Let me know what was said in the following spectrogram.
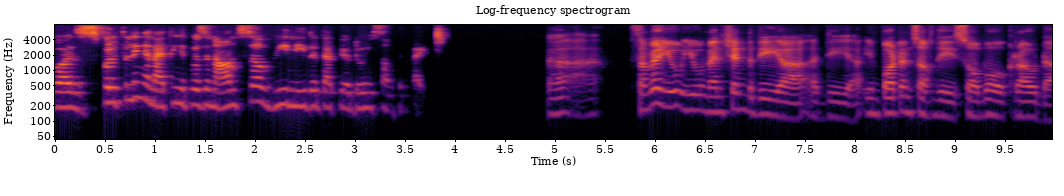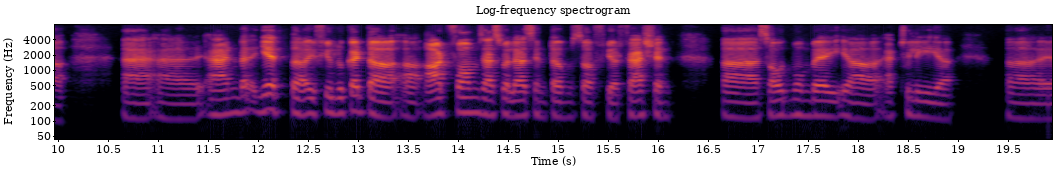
was fulfilling and i think it was an answer we needed that we are doing something right uh, somewhere you you mentioned the uh, the uh, importance of the sobo crowd uh, uh, and yes if you look at art forms as well as in terms of your fashion south mumbai actually uh,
